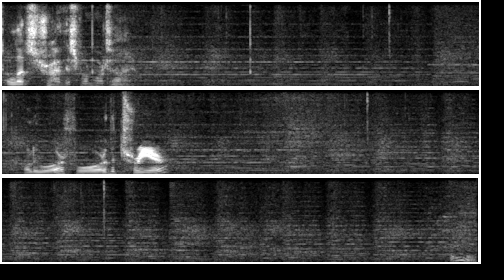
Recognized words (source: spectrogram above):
let's try this one more time. Holy War for the Trier. Ooh.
